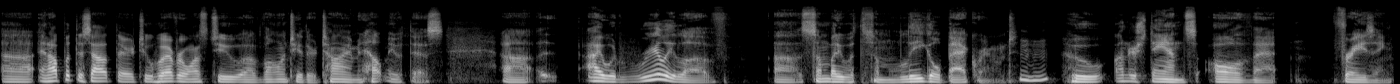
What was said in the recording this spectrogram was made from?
uh, and I'll put this out there to whoever wants to uh, volunteer their time and help me with this. Uh, I would really love uh, somebody with some legal background Mm-hmm. who understands all of that phrasing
